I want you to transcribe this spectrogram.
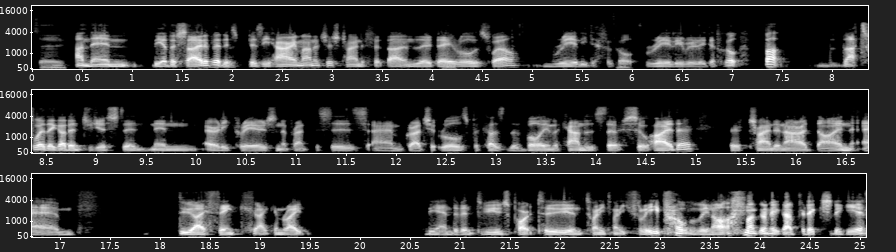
So And then the other side of it is busy hiring managers trying to fit that into their day role as well. Really difficult, really, really difficult. But that's where they got introduced in, in early careers and apprentices and graduate roles because the volume of candidates they're so high there. They're trying to narrow it down. Um, do I think I can write the end of interviews part two in 2023? Probably not. I'm not going to make that prediction again.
